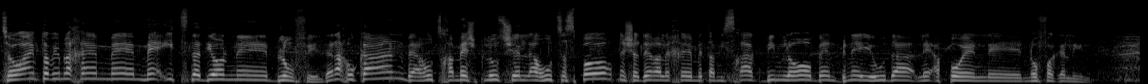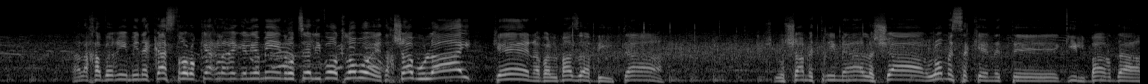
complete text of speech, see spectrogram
צהריים טובים לכם אה, מאיצטדיון אה, בלומפילד. אנחנו כאן בערוץ 5 פלוס של ערוץ הספורט, נשדר עליכם את המשחק במלואו בין בני יהודה להפועל אה, נוף הגליל. על החברים, הנה קסטרו לוקח לרגל ימין, רוצה לבעוט, לא בועט, עכשיו אולי, כן, אבל מה זה הבעיטה? שלושה מטרים מעל השער, לא מסכן את גיל ברדה.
